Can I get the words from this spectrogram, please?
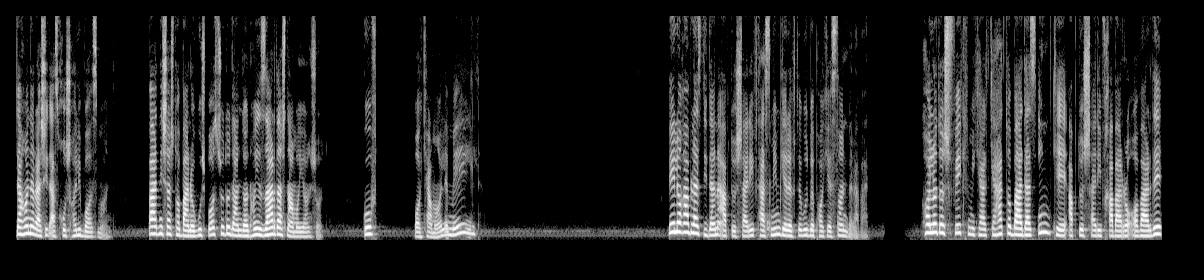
دهان رشید از خوشحالی باز ماند. بعد نیشش تا بناگوش باز شد و دندانهای زردش نمایان شد. گفت با کمال میل. لیلا قبل از دیدن عبدالشریف تصمیم گرفته بود به پاکستان برود. حالا داشت فکر می‌کرد که حتی بعد از این که عبدالشریف خبر را آورده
